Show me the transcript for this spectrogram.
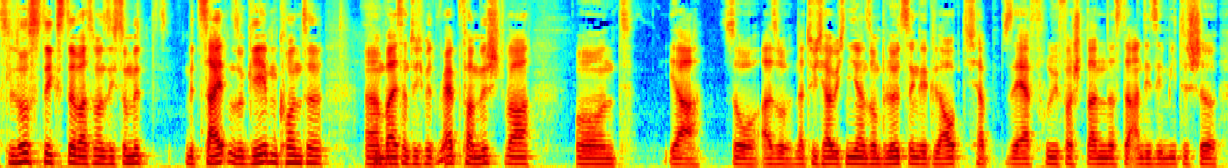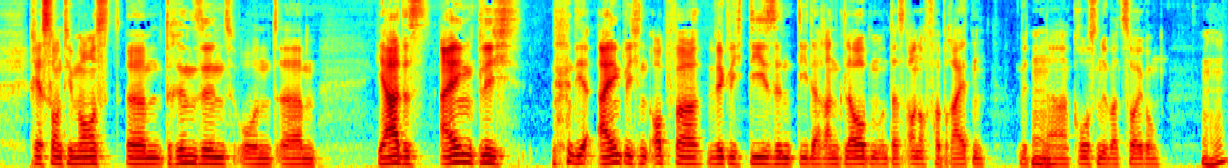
das Lustigste, was man sich so mit, mit Zeiten so geben konnte, ähm, weil es natürlich mit Rap vermischt war. Und ja, so, also natürlich habe ich nie an so einen Blödsinn geglaubt. Ich habe sehr früh verstanden, dass da antisemitische Ressentiments ähm, drin sind und ähm, ja, dass eigentlich die eigentlichen Opfer wirklich die sind, die daran glauben und das auch noch verbreiten mit Mhm. einer großen Überzeugung. Mhm.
